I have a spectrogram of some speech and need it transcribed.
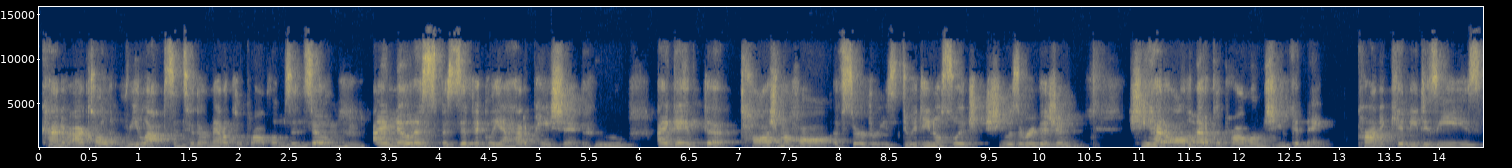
kind of i call it relapse into their medical problems and so mm-hmm. i noticed specifically i had a patient who i gave the taj mahal of surgeries duodenal switch she was a revision she had all the medical problems you could name chronic kidney disease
